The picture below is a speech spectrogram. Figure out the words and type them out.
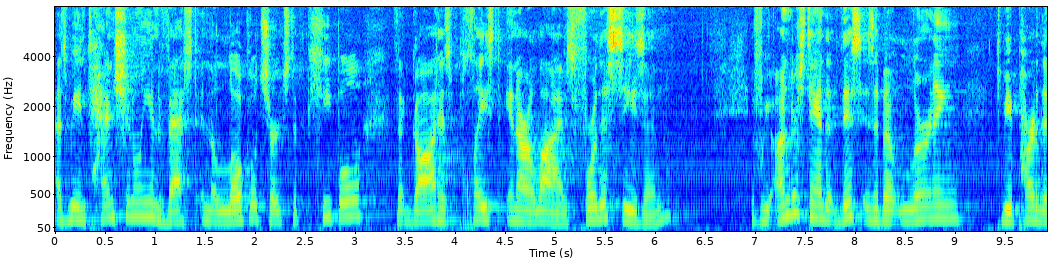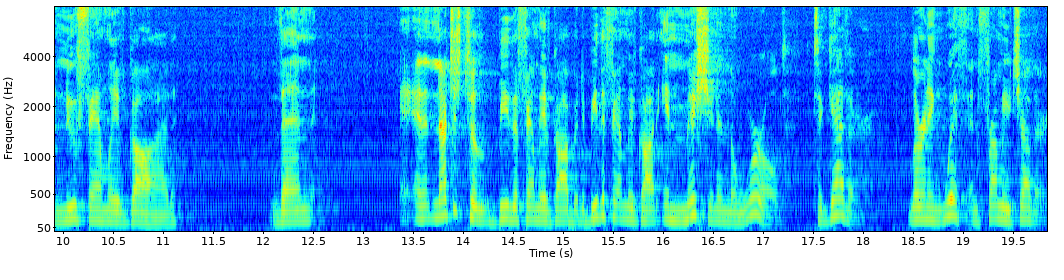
as we intentionally invest in the local church, the people that God has placed in our lives for this season, if we understand that this is about learning to be part of the new family of God, then, and not just to be the family of God, but to be the family of God in mission in the world together, learning with and from each other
